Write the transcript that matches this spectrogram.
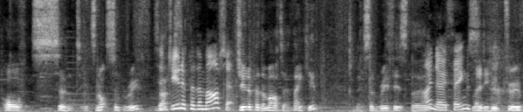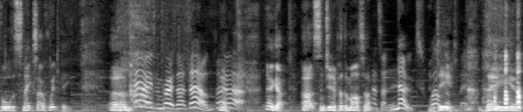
of St. It's not St. Ruth. St. Juniper the Martyr. Juniper the Martyr. Thank you. No, St. Ruth is the I know things. lady who drove all the snakes out of Whitby. Yeah, I even wrote that down. Look at that. There we go. Uh, St. Juniper the Martyr. That's a note. Well Indeed. done, mate. They, uh,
